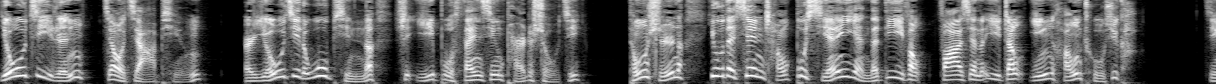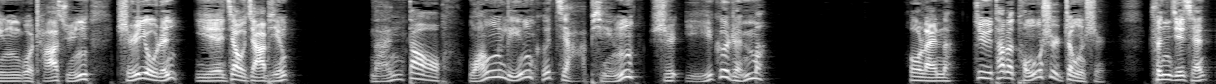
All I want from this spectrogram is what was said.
邮寄人叫贾平，而邮寄的物品呢，是一部三星牌的手机。同时呢，又在现场不显眼的地方发现了一张银行储蓄卡。经过查询，持有人也叫贾平。难道王玲和贾平是一个人吗？后来呢？据他的同事证实，春节前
